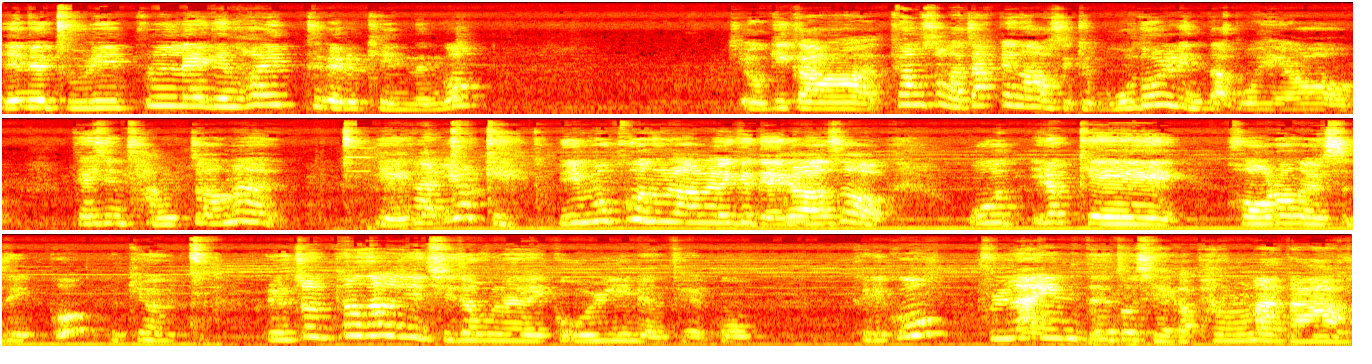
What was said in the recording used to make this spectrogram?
얘네 둘이 블랙 앤 화이트가 이렇게 있는 거. 여기가 평수가 작게 나와서 이렇게 못 올린다고 해요. 대신 장점은 얘가 이렇게 리모컨으로 하면 이렇게 내려와서 옷 이렇게 걸어 놓을 수도 있고 이렇게 그리고 좀 평상시에 지저분하니까 올리면 되고 그리고 블라인드도 제가 방마다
